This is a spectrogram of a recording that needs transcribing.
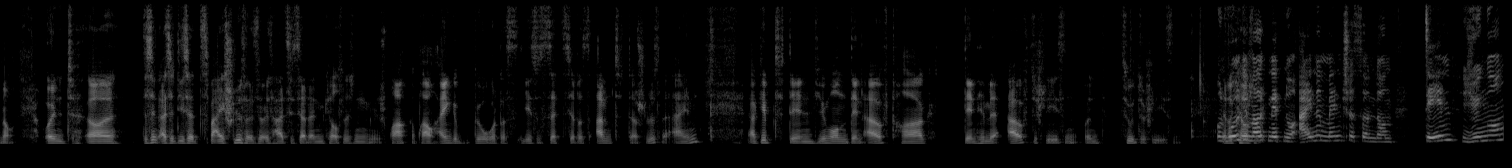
Ja. Und äh, das sind also diese zwei Schlüssel, so hat sich ja dann im kirchlichen Sprachgebrauch eingebürgert, dass Jesus setzt ja das Amt der Schlüssel ein. Er gibt den Jüngern den Auftrag, den Himmel aufzuschließen und zuzuschließen. Und wohlgemerkt nicht nur einem Menschen, sondern den Jüngern,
